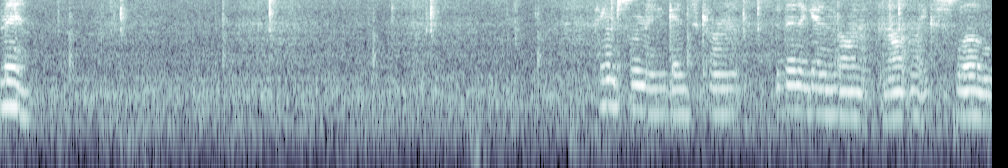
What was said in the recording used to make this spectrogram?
Man. I think I'm swimming against current, but then again I'm going not like slow.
